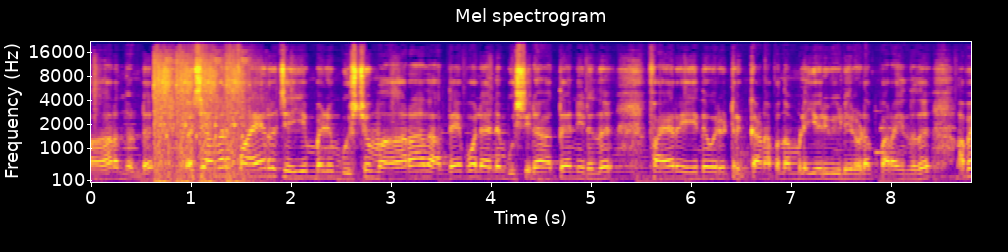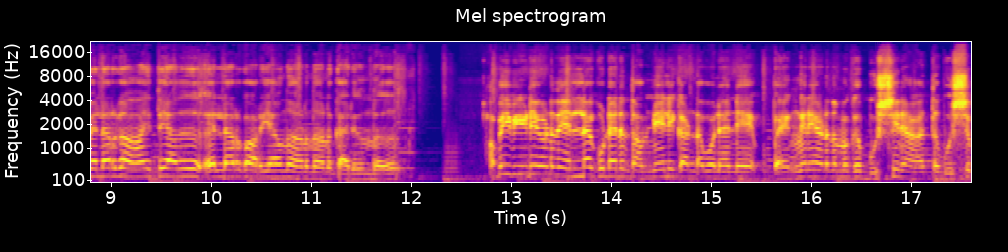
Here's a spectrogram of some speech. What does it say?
മാറുന്നുണ്ട്. പക്ഷേ അങ്ങനെ ഫയർ ചെയ്യുമ്പോഴും ബുഷ് മാറാതെ അതേപോലെ തന്നെ ബുഷിനകത്ത് തന്നെ ഇരുന്ന് ഫയർ ചെയ്യുന്ന ഒരു ട്രിക്കാണ് അപ്പോൾ നമ്മൾ ഈ ഒരു വീഡിയോയിലൂടെ പറയുന്നത്. അപ്പോൾ എല്ലാവർക്കും ആദ്യത്തെ അത് എല്ലാവർക്കും അറിയാവുന്നതാണെന്നാണ് കരുതുന്നത്. അപ്പോൾ ഈ വീഡിയോയുടെ എല്ലാ കൂട്ടുകാരും തമ്നേലി കണ്ട പോലെ തന്നെ എങ്ങനെയാണ് നമുക്ക് ബുഷിനകത്ത് ബുഷ്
